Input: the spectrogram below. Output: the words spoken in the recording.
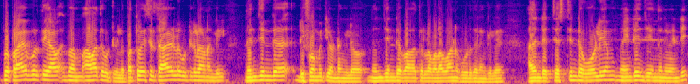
ഇപ്പോൾ പ്രായപൂർത്തി ഇപ്പം ആവാത്ത കുട്ടികൾ പത്ത് വയസ്സിൽ താഴെയുള്ള കുട്ടികളാണെങ്കിൽ നെഞ്ചിന്റെ ഡിഫോമിറ്റി ഉണ്ടെങ്കിലോ നെഞ്ചിന്റെ ഭാഗത്തുള്ള വളവാണ് കൂടുതലെങ്കിൽ അതിന്റെ ചെസ്റ്റിന്റെ വോളിയം മെയിന്റെയിൻ ചെയ്യുന്നതിന് വേണ്ടി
